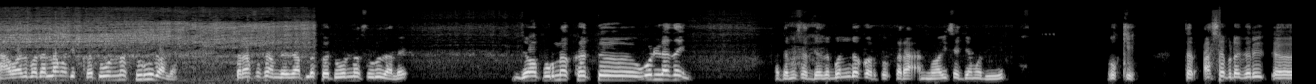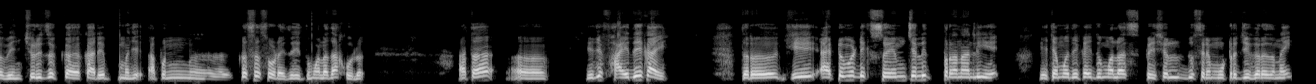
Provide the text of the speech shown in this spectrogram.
आवाज बदलला म्हणजे खत ओढणं सुरू झालं. तर असं समजायचं आपलं खत ओढणं सुरू झालंय. जेव्हा पूर्ण खत ओढला जाईल आता मी सध्याचा बंद करतो करा नॉईस याच्यामध्ये. येईल ओके. तर अशा प्रकारे वेंचुरीचं कार्य म्हणजे आपण कसं सोडायचं हे तुम्हाला दाखवलं. आता याचे फायदे काय? तर हे ॲटोमॅटिक स्वयंचलित प्रणाली आहे. याच्यामध्ये काही तुम्हाला स्पेशल दुसऱ्या मोटरची गरज नाही.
